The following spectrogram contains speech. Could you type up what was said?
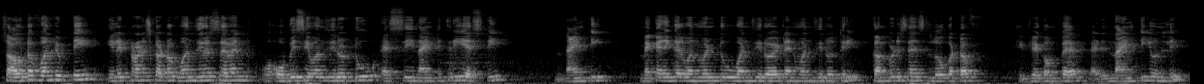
So out of 150 electronics cut off 107 obc 102 sc 93 st 90 mechanical 112 108 and 103 computer science low cut off if you compare that is 90 only.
